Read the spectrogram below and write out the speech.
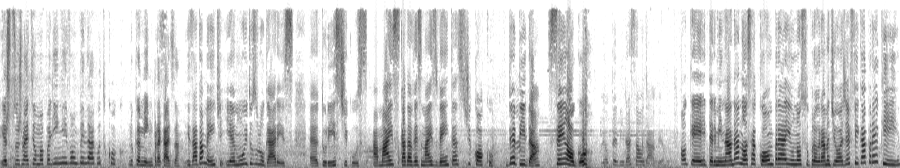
e as pessoas metem uma palhinha e vão bebendo água de coco no caminho para casa. Exatamente, e em muitos lugares eh, turísticos há mais, cada vez mais vendas de coco. Bebida sem álcool. Bebida saudável. Ok, terminada a nossa compra e o nosso programa de hoje fica por aqui.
